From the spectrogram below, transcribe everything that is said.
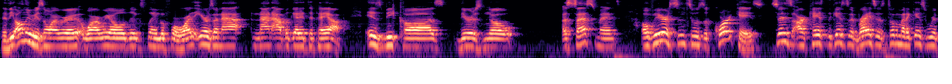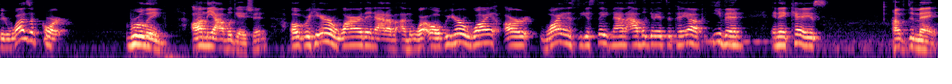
that the only reason why we're why we are able to explain before why the heirs are not not obligated to pay up is because there is no assessment over here. Since it was a court case, since our case, the case of Bryce is talking about a case where there was a court ruling on the obligation. Over here, why are they not over here? Why are why is the estate not obligated to pay up even in a case of demay?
